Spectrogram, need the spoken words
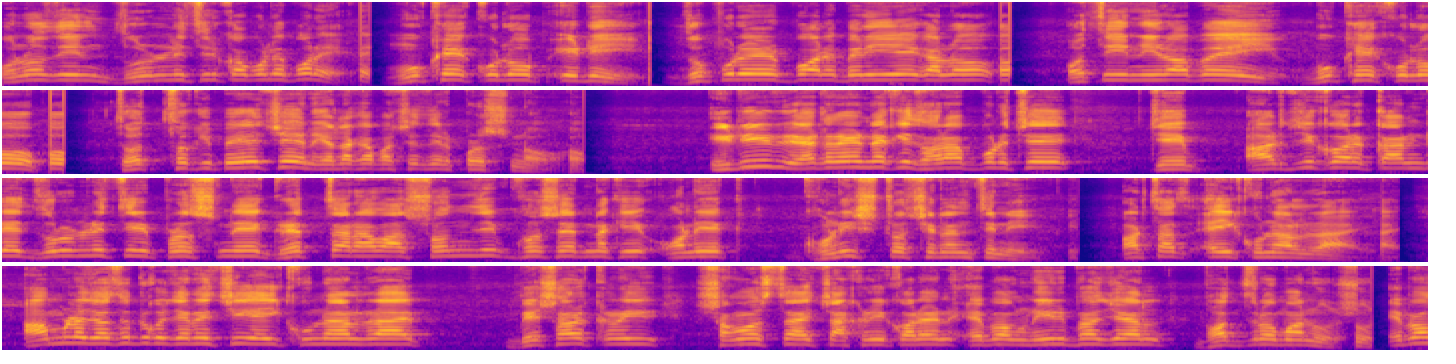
কোনোদিন দুর্নীতির কবলে পড়ে। মুখে কুলুপ ইডি। দুপুরের পর বেরিয়ে গেল অতি নীরবেই মুখে কুলুপ। তথ্য কি পেয়েছেন এলাকাবাসীদের প্রশ্ন? ইডির র্যাডারে নাকি ধরা পড়েছে যে আরজিকর কাণ্ডে দুর্নীতির প্রশ্নে গ্রেপ্তার হওয়া সন্দীপ ঘোষের নাকি অনেক ঘনিষ্ঠ ছিলেন তিনি। অর্থাৎ এই কুণাল রায়। আমরা যতটুকু জেনেছি, এই কুণাল রায় বেসরকারি সংস্থায় চাকরি করেন এবং নির্ভেজাল ভদ্র মানুষ। এবং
